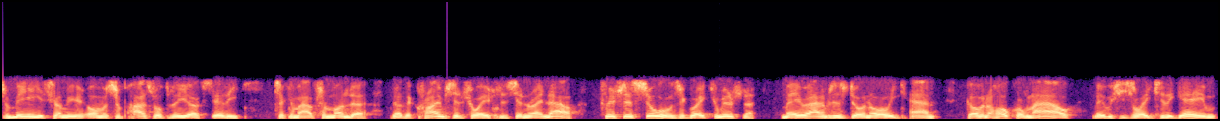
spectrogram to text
to me, it's going to be almost impossible for New York City to come out from under you the crime situation it's in right now. Commissioner Sewell is a great commissioner. Mayor Adams is doing all he can. Governor Hochul now, maybe she's late to the game,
